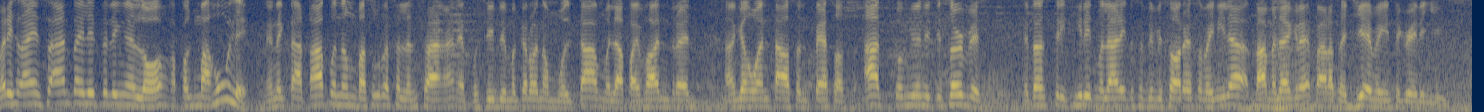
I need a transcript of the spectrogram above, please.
Maris, ayon sa anti-littering law, kapag mahuli na nagtatapon ng basura sa lansangan, eh posible magkaroon ng multa mula 500 hanggang 1,000 pesos at community service. Ito ang Street Hirit mula rito sa Divisoria sa Maynila. Bam Alegre para sa GMA Integrated News.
